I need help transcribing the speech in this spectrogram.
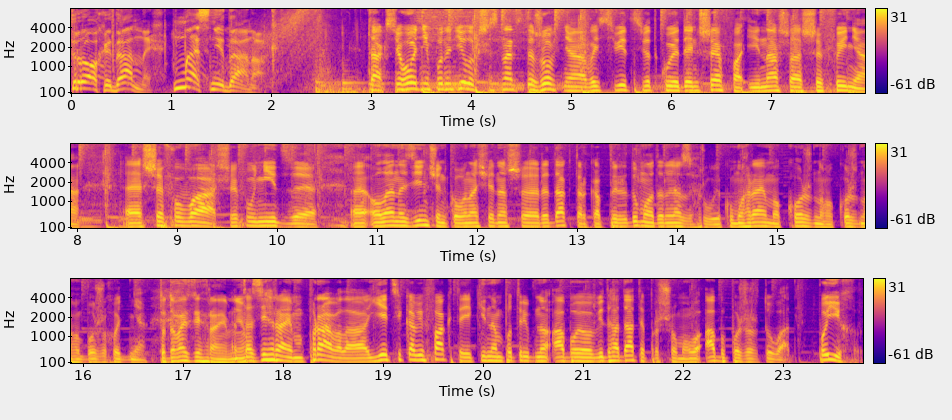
Трохи даних на сніданок. Так, сьогодні понеділок, 16 жовтня, весь світ святкує День шефа, і наша шефиня, е, шефова, шефунідзе е, Олена Зінченко, вона ще наша редакторка, придумала для нас гру, яку ми граємо кожного, кожного божого дня. То давай зіграємо, ні? Та зіграємо правила. Є цікаві факти, які нам потрібно або відгадати про що мова, або пожартувати. Поїхали.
